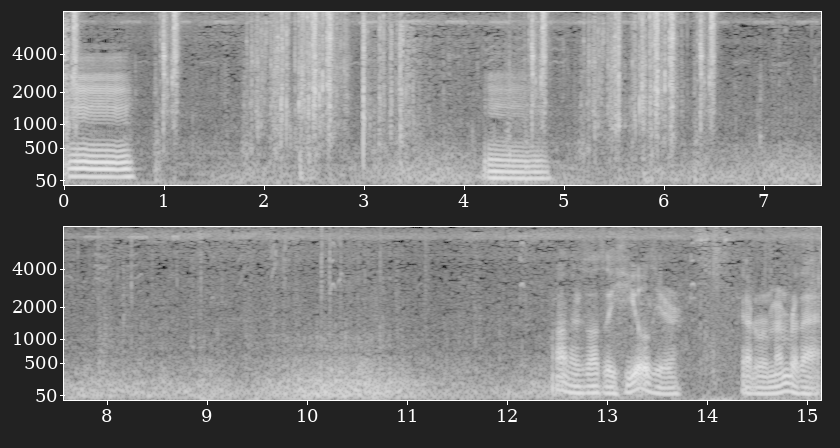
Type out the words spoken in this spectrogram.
Hmm. Hmm. Wow, there's lots of heals here. Gotta remember that.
